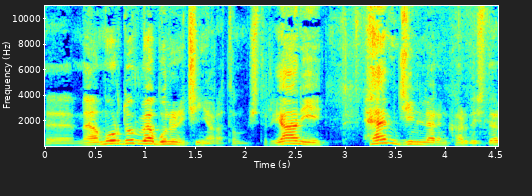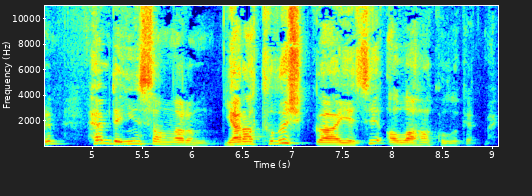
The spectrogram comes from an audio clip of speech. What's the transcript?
e, memurdur ve bunun için yaratılmıştır. Yani hem cinlerin kardeşlerim hem de insanların yaratılış gayesi Allah'a kulluk etmek.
